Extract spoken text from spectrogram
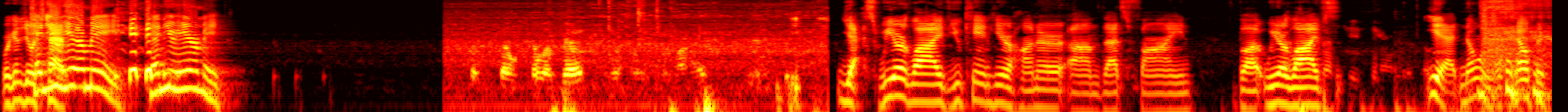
We're gonna do a Can you hear me? Can you hear me? So, so good. yes, we are live. You can't hear Hunter. Um, that's fine. But we are live. Yeah, no one, no, one-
